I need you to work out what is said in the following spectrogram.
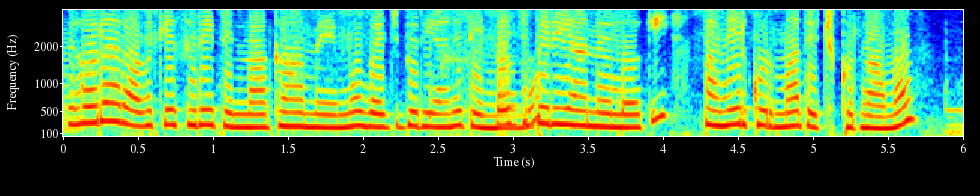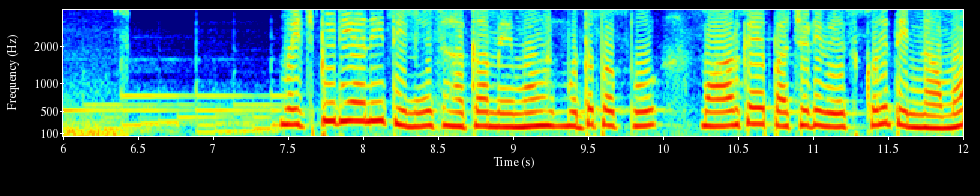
పులిహోర రవ కేసరి తిన్నాక మేము వెజ్ బిర్యానీ తిన్నాము. వెజ్ బిర్యానీలోకి పనీర్ కుర్మా తెచ్చుకున్నాము. వెజ్ బిర్యానీ తినేసాక మేము ముద్దపప్పు మామిడికాయ పచ్చడి వేసుకొని తిన్నాము.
